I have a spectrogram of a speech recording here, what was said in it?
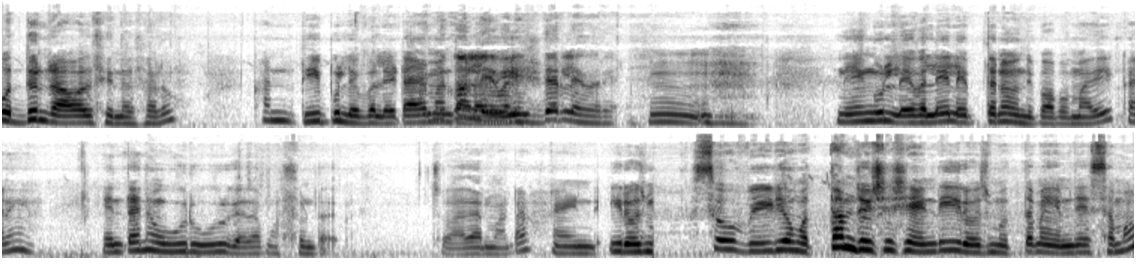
పొద్దున్న రావాల్సింది అసలు. కానీ దీపు లేవలే. టైం అంతా వేస్ట్. ఇద్దరు లేవరే. నేను కూడా లేవలే లేపుతూనే ఉంది పాపం అది. కానీ ఎంతైనా ఊరు ఊరు కదా మస్తు ఉంటుంది సో అదనమాట అండ్ ఈరోజు సో వీడియో మొత్తం చూసేసేయండి. ఈరోజు మొత్తం ఏం చేస్తామో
